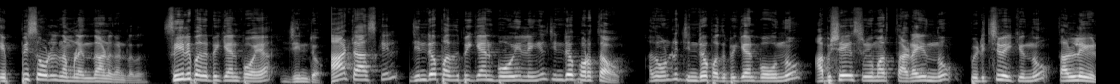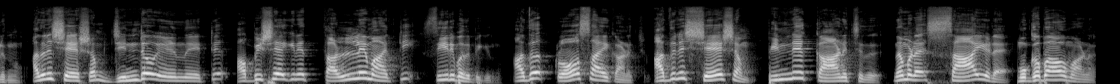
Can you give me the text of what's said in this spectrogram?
എപ്പിസോഡിൽ നമ്മൾ എന്താണ് കണ്ടത്? സീൽ പതിപ്പിക്കാൻ പോയ ജിൻഡോ. ആ ടാസ്കിൽ ജിൻഡോ പതിപ്പിക്കാൻ പോയില്ലെങ്കിൽ ജിൻഡോ പുറത്താവും. അതുകൊണ്ട് ജിൻഡോ പതിപ്പിക്കാൻ പോകുന്നു. അഭിഷേക് ശ്രീകുമാർ തടയുന്നു. പിടിച്ചു വെക്കുന്നു തള്ളിയിടുന്നു. അതിനുശേഷം ജിൻഡോ എഴുന്നേറ്റ് അഭിഷേകിനെ തള്ളി മാറ്റി സീരി പതിപ്പിക്കുന്നു. അത് ക്ലോസ് ആയി കാണിച്ചു. അതിനുശേഷം പിന്നെ കാണിച്ചത് നമ്മുടെ സായിയുടെ മുഖഭാവമാണ്.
